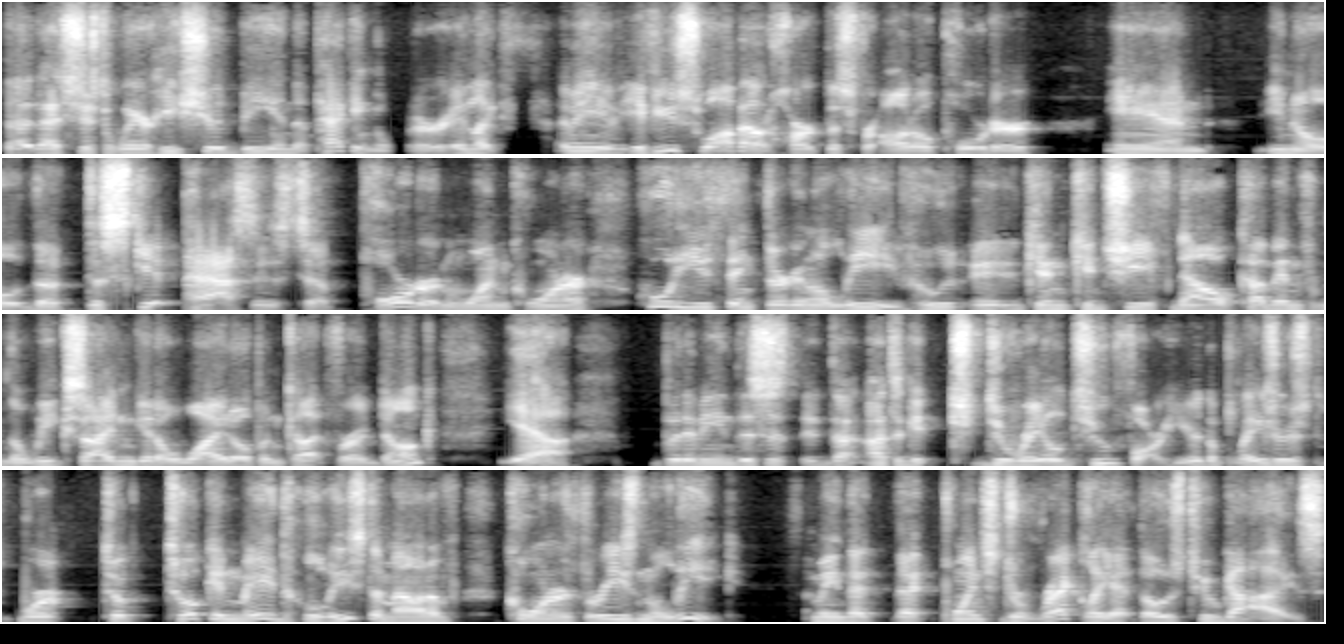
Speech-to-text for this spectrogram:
That, that's just where he should be in the pecking order. And like, I mean, if, if you swap out Harkless for Otto Porter and you know the the skip passes to Porter in one corner, who do you think they're going to leave? Who eh, can can Chief now come in from the weak side and get a wide open cut for a dunk? Yeah, but I mean, this is not to get derailed too far here. The Blazers were took took and made the least amount of corner threes in the league. I mean, that that points directly at those two guys.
